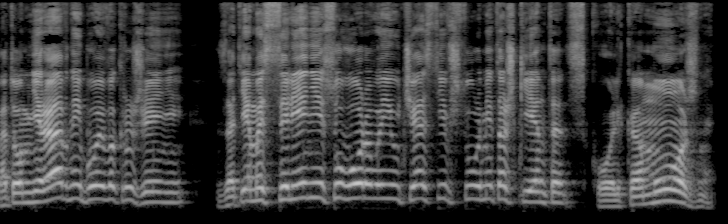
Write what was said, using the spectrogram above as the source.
потом неравный бой в окружении, затем исцеление Суворова и участие в штурме Ташкента. Сколько можно?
